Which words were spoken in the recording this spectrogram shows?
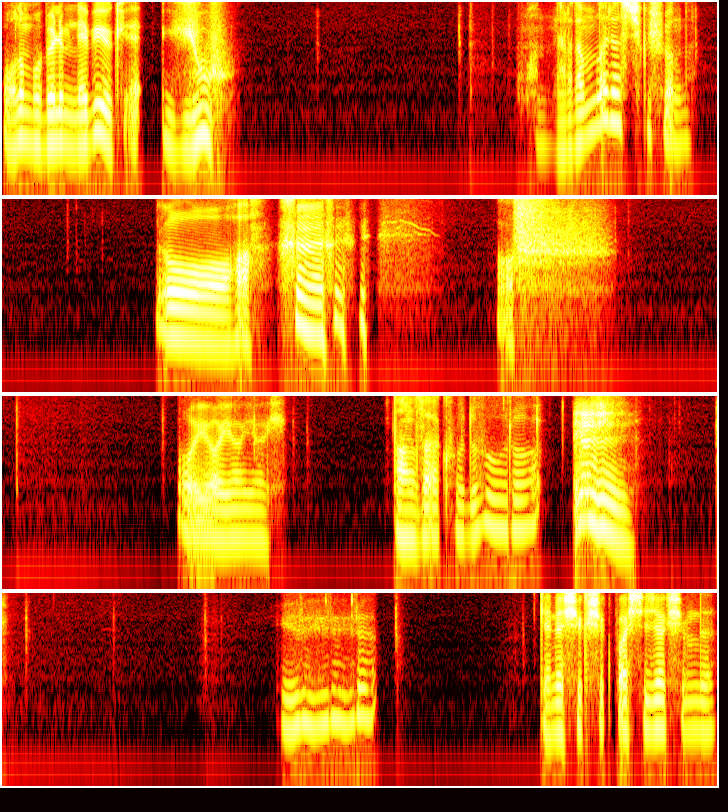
Oğlum bu bölüm ne büyük. E, yuh. Lan nereden bulacağız çıkış yolunu? Oha. Of. Oy oy oy oy. Danza kuduro. Yürü yürü yürü. Gene şık şık başlayacak şimdi.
